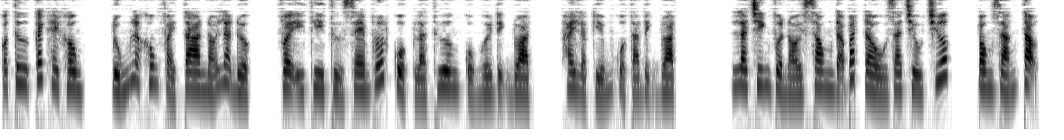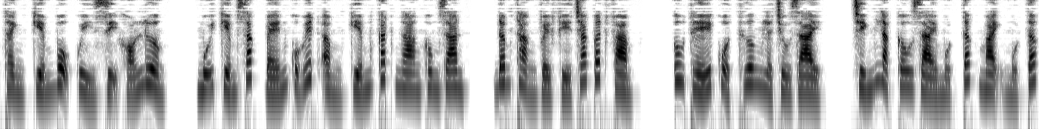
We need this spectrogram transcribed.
"Có tư cách hay không, đúng là không phải ta nói là được, vậy thì thử xem rốt cuộc là thương của ngươi định đoạt, hay là kiếm của ta định đoạt." La Trinh vừa nói xong đã bắt đầu ra chiêu trước, bóng dáng tạo thành kiếm bộ quỷ dị khó lường, mũi kiếm sắc bén của huyết ẩm kiếm cắt ngang không gian, đâm thẳng về phía Trác Bất Phàm. Ưu thế của thương là chiều dài, chính là câu dài một tấc mạnh một tấc.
